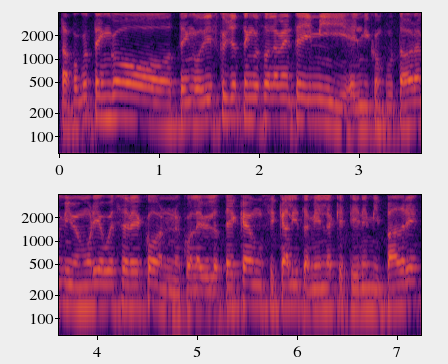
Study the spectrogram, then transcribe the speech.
tampoco tengo, tengo discos, yo tengo solamente ahí mi, en mi computadora mi memoria USB con, con la biblioteca musical y también la que tiene mi padre,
